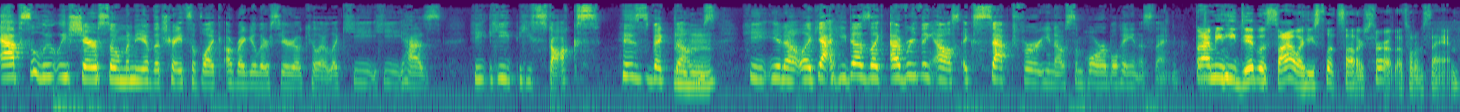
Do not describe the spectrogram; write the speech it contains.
absolutely shares so many of the traits of like a regular serial killer. Like he he has he he he stalks his victims. Mm-hmm. He you know, like yeah, he does like everything else except for, you know, some horrible heinous thing. but I mean, he did with Sylar. He slit Sylar's throat. That's what I'm saying.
